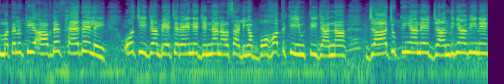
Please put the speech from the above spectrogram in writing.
ਮਤਲਬ ਕਿ ਆਪਦੇ ਫਾਇਦੇ ਲਈ ਉਹ ਚੀਜ਼ਾਂ ਵੇਚ ਰਹੇ ਨੇ, ਜਿਨ੍ਹਾਂ ਨਾਲ ਸਾਡੀਆਂ ਬਹੁਤ ਕੀਮਤੀ ਜਾਨਾਂ ਜਾ ਚੁੱਕੀਆਂ ਨੇ, ਜਾਂਦੀਆਂ ਵੀ ਨੇ।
